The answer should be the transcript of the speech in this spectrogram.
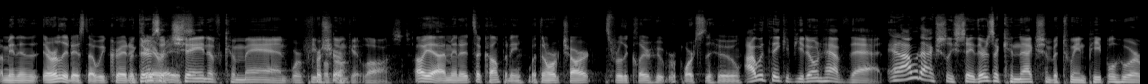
I mean, in the early days though, we created But there's a chain of command where people sure. don't get lost. Oh yeah, I mean it's a company with an org chart. It's really clear who reports to who. I would think if you don't have that, and I would actually say there's a connection between people who are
